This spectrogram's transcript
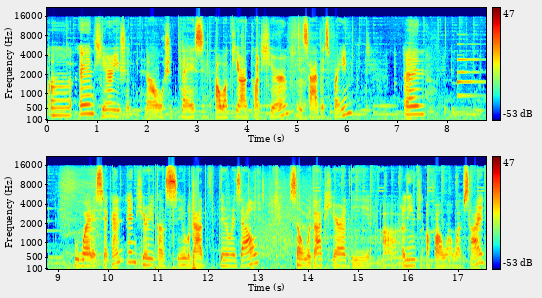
Uh, and here you should now should place our QR code here inside this frame. And wait a second and here you can see we got the result. So we got here the uh, link of our website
